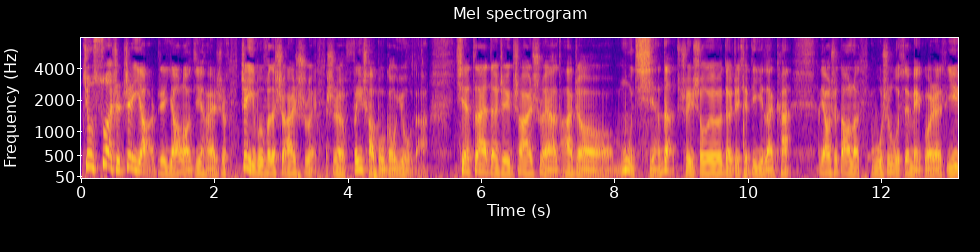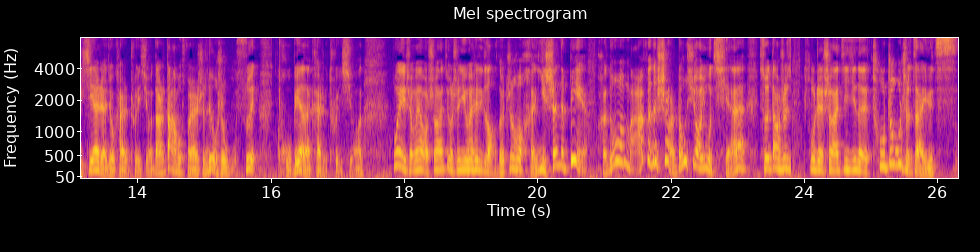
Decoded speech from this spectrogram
就算是这样，这养老金还是这一部分的社安税是非常不够用的。现在的这个社安税啊，按照目前的税收的这些第一来看，要是到了五十五岁，美国人一些人就开始退休，但是大部分人是六十五岁普遍的开始退休。为什么要说？就是因为老了之后很一身的病，很多麻烦的事儿都需要用钱，所以当时出这社安基金的初衷是在于此。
